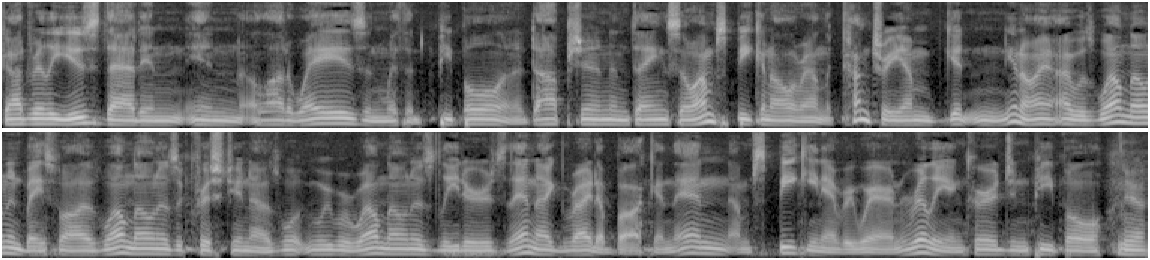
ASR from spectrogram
God really used that in in a lot of ways, and with people and adoption and things. So I'm speaking all around the country. I'm getting, you know, I, I was well known in baseball. I was well known as a Christian. I was we were well known as leaders. Then I write a book, and then I'm speaking everywhere and really encouraging people. Yeah.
